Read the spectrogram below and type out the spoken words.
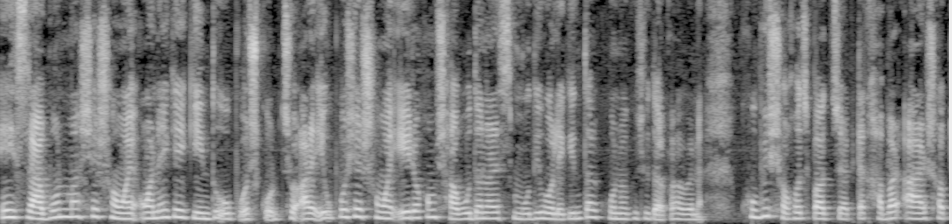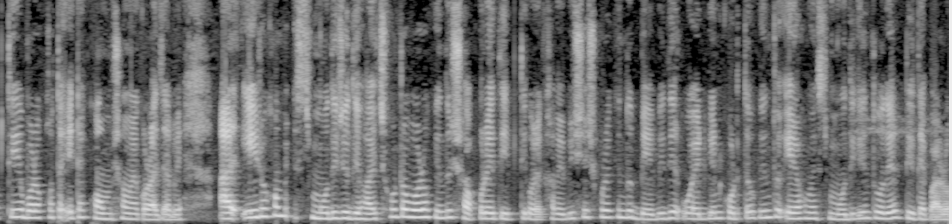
এই শ্রাবণ মাসের সময় অনেকেই কিন্তু উপোস করছ। আর এই উপোসের সময় এইরকম সাবুদানার স্মুদি হলে কিন্তু আর কোনো কিছু দরকার হবে না। খুবই সহজ পাচ্ছ একটা খাবার। আর সবথেকে বড় কথা, এটা কম সময় করা যাবে। আর এইরকম স্মুদি যদি হয়, ছোট বড় কিন্তু সকলেই তৃপ্তি করে খাবে। বিশেষ করে কিন্তু বেবিদের ওয়েট গেন করতেও কিন্তু এরকম স্মুদি কিন্তু ওদের দিতে পারো।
